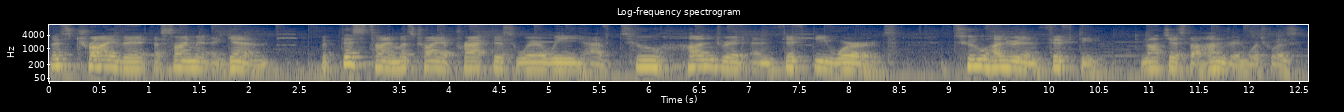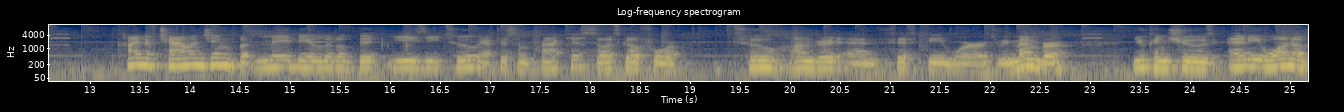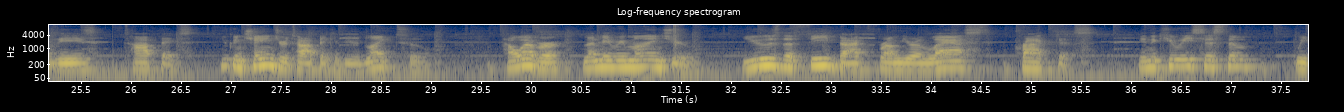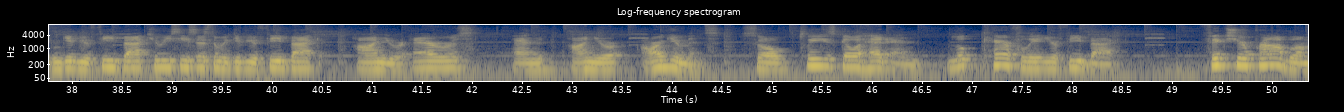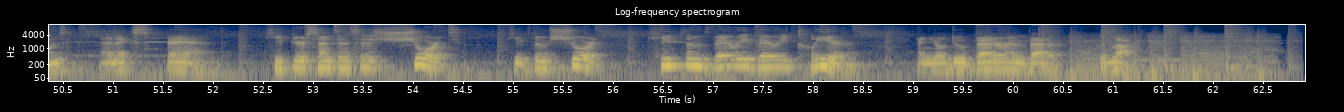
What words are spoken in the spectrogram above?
Let's try the assignment again, but this time let's try a practice where we have 250 words. 250, not just 100, which was kind of challenging, but maybe a little bit easy too after some practice. So let's go for 250 words. Remember, you can choose any one of these topics. You can change your topic if you'd like to. However, let me remind you, use the feedback from your last practice. In the QE system, we can give you feedback. QEC system, we give you feedback on your errors and on your arguments. So please go ahead and look carefully at your feedback, fix your problems, and expand. Keep your sentences short, keep them short, keep them very, very clear, and you'll do better and better. Good luck.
